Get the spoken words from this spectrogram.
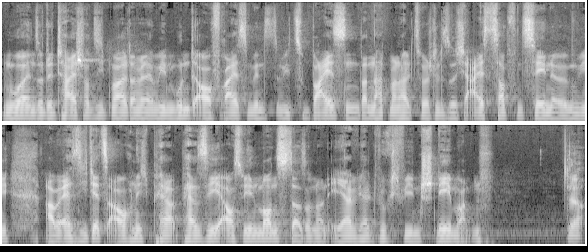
Nur in so Detailshots sieht man halt dann, wenn er irgendwie den Mund aufreißt, wenn es irgendwie zu beißen, dann hat man halt zum Beispiel solche Eiszapfen-Szene irgendwie. Aber er sieht jetzt auch nicht per, per se aus wie ein Monster, sondern eher wie halt wirklich wie ein Schneemann. Ja,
